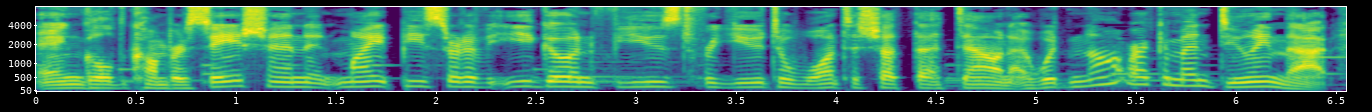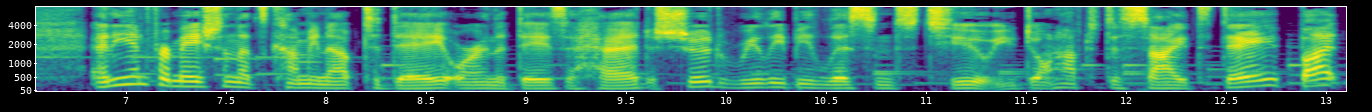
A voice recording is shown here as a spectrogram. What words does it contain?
angled conversation, it might be sort of ego infused for you to want to shut that down. I would not recommend doing that. Any information that's coming up today or in the days ahead should really be listened to. You don't have to decide today, but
